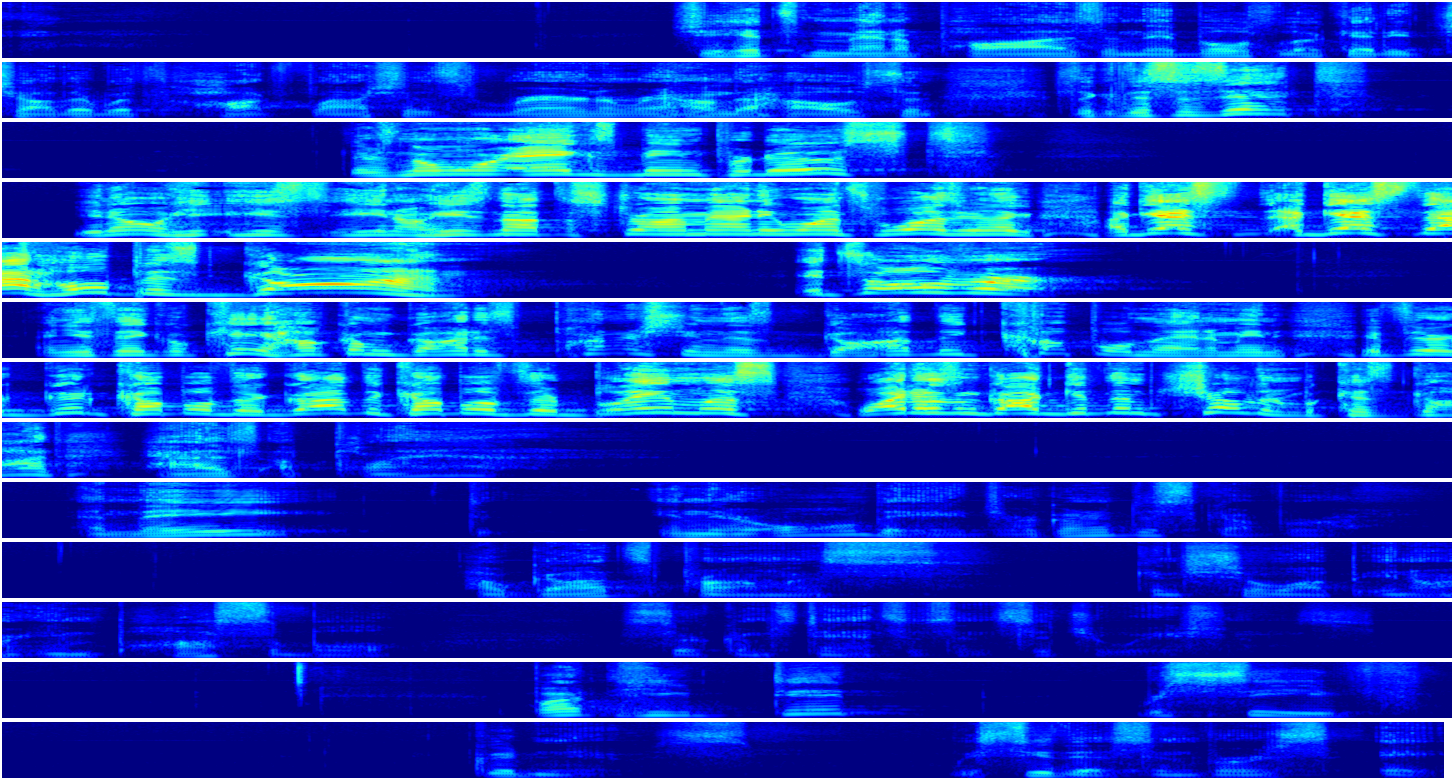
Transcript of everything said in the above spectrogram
She hits menopause, and they both look at each other with hot flashes rearing around the house. And it's like, this is it. There's no more eggs being produced. You know, he, he's, you know, he's not the strong man he once was. You're like, I guess, I guess that hope is gone. It's over. And you think, okay, how come God is punishing this godly couple then? I mean, if they're a good couple, if they're a godly couple, if they're blameless, why doesn't God give them children? Because God has a plan. And they, in their old age, are going to discover how God's promise can show up in our impossible circumstances and situations. But he did receive good news. We see this in verse 8.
